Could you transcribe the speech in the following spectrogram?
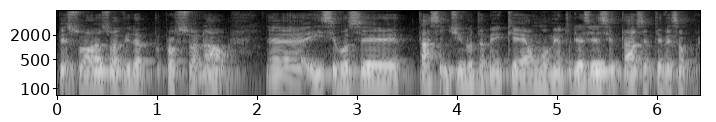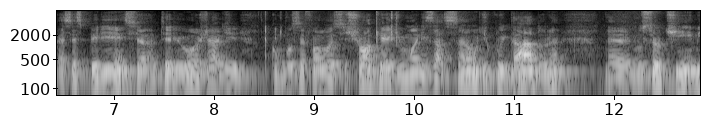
pessoal, a sua vida profissional, é, e se você está sentindo também que é um momento de exercitar, você teve essa, essa experiência anterior já de, como você falou, esse choque de humanização, de cuidado, né? É, no seu time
